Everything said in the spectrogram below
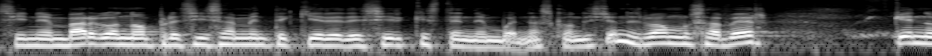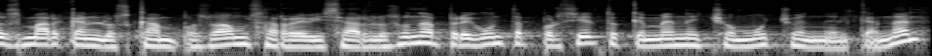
Sin embargo, no precisamente quiere decir que estén en buenas condiciones. Vamos a ver qué nos marcan los campos. Vamos a revisarlos. Una pregunta, por cierto, que me han hecho mucho en el canal.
